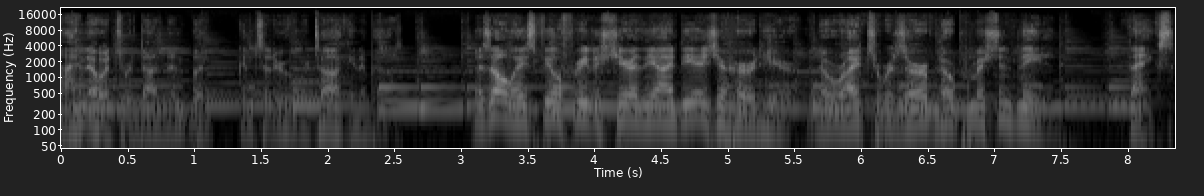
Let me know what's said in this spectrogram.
I know it's redundant, but consider who we're talking about. As always, feel free to share the ideas you heard here. No rights are reserved, no permissions needed. Thanks.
